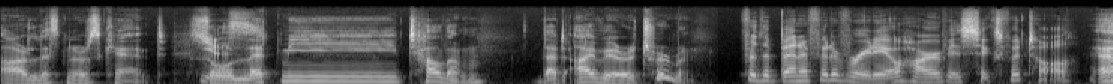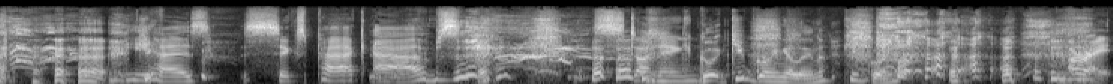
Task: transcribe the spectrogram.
our listeners can't. So Yes. let me tell them that I wear a turban. For the benefit of radio, Harv is six foot tall. he has six pack abs. Stunning. Go, keep going, Elena. Keep going. All right,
